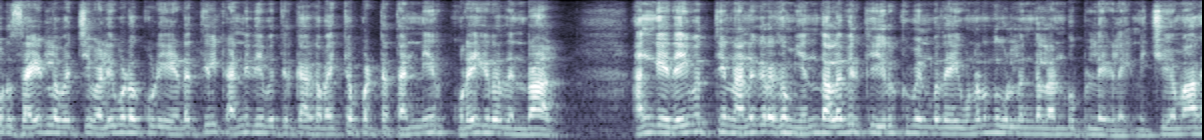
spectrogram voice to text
ஒரு சைடில் வச்சு வழிபடக்கூடிய இடத்தில் கன்னி தெய்வத்திற்காக வைக்கப்பட்ட தண்ணீர் குறைகிறது என்றால் அங்கே தெய்வத்தின் அனுகிரகம் எந்த அளவிற்கு இருக்கும் என்பதை உணர்ந்து கொள்ளுங்கள் அன்பு பிள்ளைகளை. நிச்சயமாக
